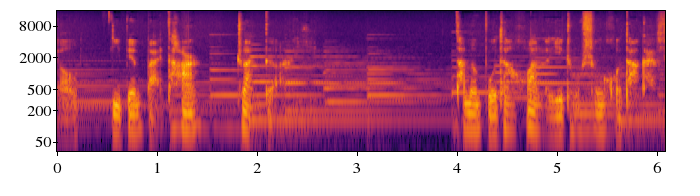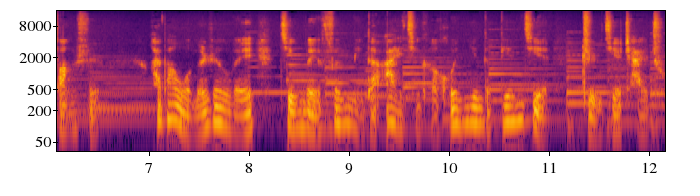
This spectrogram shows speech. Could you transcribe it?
游一边摆摊儿赚得而已。他们不但换了一种生活打开方式，还把我们认为泾渭分明的爱情和婚姻的边界直接拆除。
